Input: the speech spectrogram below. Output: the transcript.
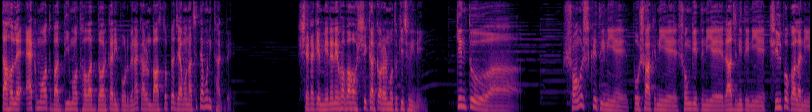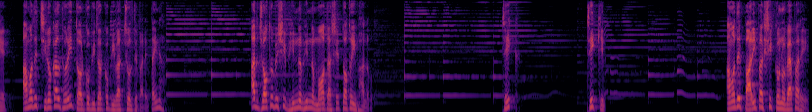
তাহলে একমত বা দ্বিমত হওয়ার দরকারই পড়বে না কারণ বাস্তবটা যেমন আছে তেমনই থাকবে। সেটাকে মেনে নেওয়া বা অস্বীকার করার মতো কিছুই নেই। কিন্তু আহ, সংস্কৃতি নিয়ে, পোশাক নিয়ে, সংগীত নিয়ে, রাজনীতি নিয়ে, শিল্পকলা নিয়ে আমাদের চিরকাল ধরেই তর্ক বিতর্ক বিবাদ চলতে পারে, তাই না? আর যত বেশি ভিন্ন ভিন্ন মত আসে, ততই ভালো। ঠিক? ঠিক কি আমাদের পারিপার্শ্বিক কোনো ব্যাপারে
